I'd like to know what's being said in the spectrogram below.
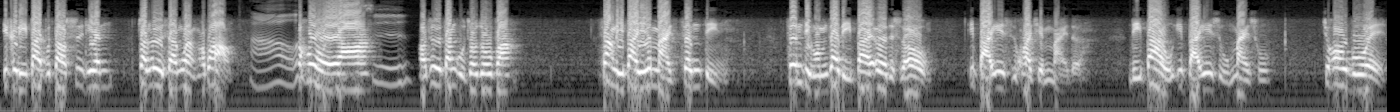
一个礼拜不到四天赚二三万，好不好？好，后悔啊！是，啊，就是单股周周发。上礼拜也买真顶，真顶我们在礼拜二的时候一百一十块钱买的，礼拜五一百一十五卖出，就好不会？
